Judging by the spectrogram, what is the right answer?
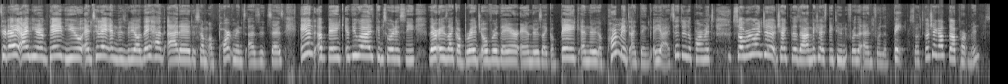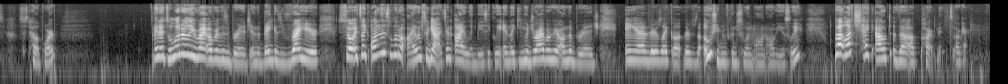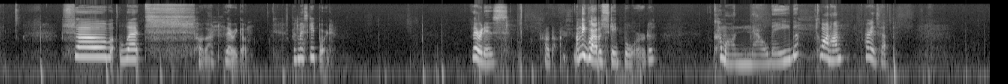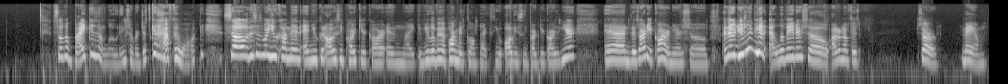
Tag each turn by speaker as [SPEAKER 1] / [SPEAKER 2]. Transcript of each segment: [SPEAKER 1] today I'm here in Bayview and today in this video they have added some apartments as it says and a bank. If you guys can sort of see there is like a bridge over there and there's like a bank and there's apartments I think. Uh, yeah it says there's apartments so we're going to check those out and make sure I stay tuned for the end for the bank. So let's go check out the apartments. Let's teleport. And it's literally right over this bridge, and the bank is right here. So it's like on this little island. So yeah, it's an island basically, and like you can drive over here on the bridge, and there's like a there's the ocean you can swim on, obviously. But let's check out the apartment. Okay. So let's hold on. There we go. Where's my skateboard? There it is. Hold on. Let me grab a skateboard. Come on now, babe. Come on, hon. Hurry this up. So the bike isn't loading, so we're just gonna have to walk. So this is where you come in and you can obviously park your car and like if you live in an apartment complex, you obviously park your cars in here. And there's already a car in here, so and there would usually be an elevator, so I don't know if there's Sir, ma'am,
